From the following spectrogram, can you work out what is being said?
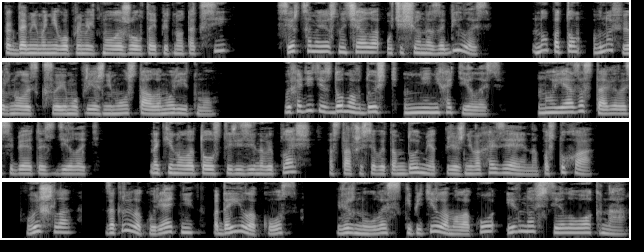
Когда мимо него промелькнуло желтое пятно такси, сердце мое сначала учащенно забилось, но потом вновь вернулось к своему прежнему усталому ритму. Выходить из дома в дождь мне не хотелось, но я заставила себя это сделать. Накинула толстый резиновый плащ, оставшийся в этом доме от прежнего хозяина, пастуха. Вышла, закрыла курятник, подоила коз, вернулась, скипятила молоко и вновь села у окна.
